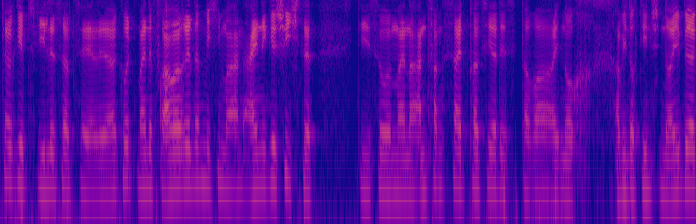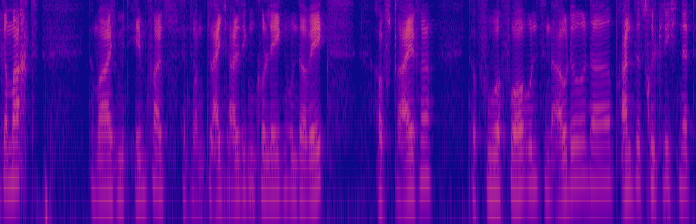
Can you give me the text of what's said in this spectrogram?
Da gibt es vieles erzählen. Ja gut, meine Frau erinnert mich immer an eine Geschichte die so in meiner Anfangszeit passiert ist. Da war ich noch, habe ich noch Dienst in Neuburg gemacht. Da war ich mit ebenfalls etwa gleichaltigen Kollegen unterwegs auf Streife. Da fuhr vor uns ein Auto, da brannte das Rücklicht nicht.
